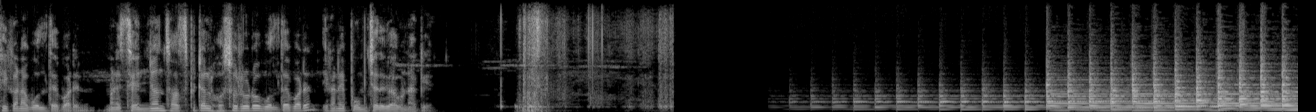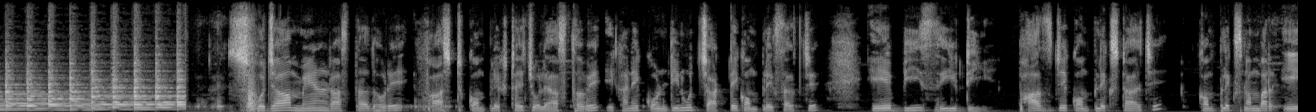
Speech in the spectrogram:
ঠিকানা বলতে পারেন। মানে সেন্ট জনস হসপিটাল হোসুর রোডও বলতে পারেন, এখানে পৌঁছে দেবে আপনাকে। সোজা মেন রাস্তা ধরে ফার্স্ট কমপ্লেক্সটায় চলে আসতে হবে। এখানে কন্টিনিউ চারটে কমপ্লেক্স আছে A B C D first যে কমপ্লেক্সটা আছে কমপ্লেক্স নাম্বার এ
